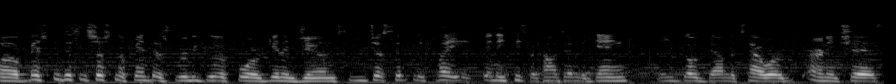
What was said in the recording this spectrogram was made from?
Uh, basically this is just an event that's really good for getting gems. You just simply play any piece of content in the game and you go down the tower earning chests,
